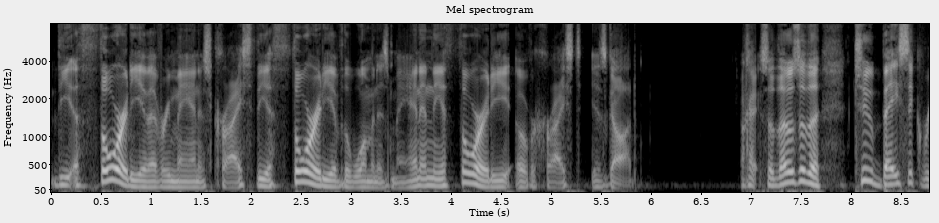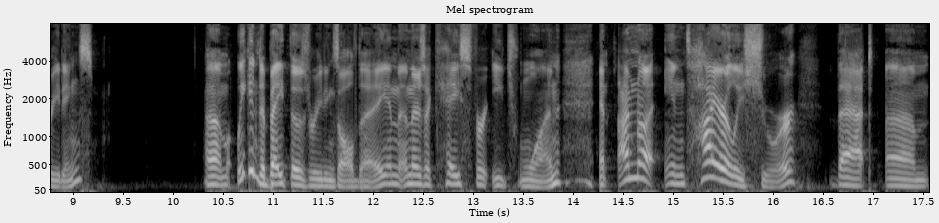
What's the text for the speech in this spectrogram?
the authority of every man is Christ, the authority of the woman is man, and the authority over Christ is God. Okay, so those are the two basic readings. Um, we can debate those readings all day, and, and there's a case for each one. And I'm not entirely sure that um,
